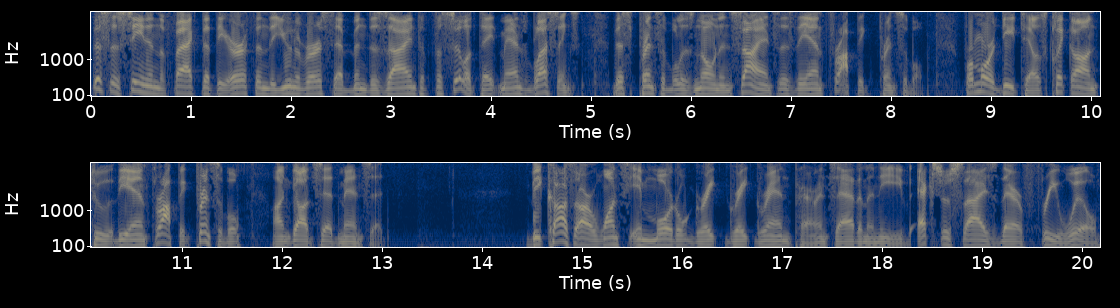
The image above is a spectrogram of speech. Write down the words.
This is seen in the fact that the earth and the universe have been designed to facilitate man's blessings. This principle is known in science as the anthropic principle. For more details, click on to the anthropic principle on God Said, Man Said. Because our once immortal great great grandparents, Adam and Eve, exercised their free will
